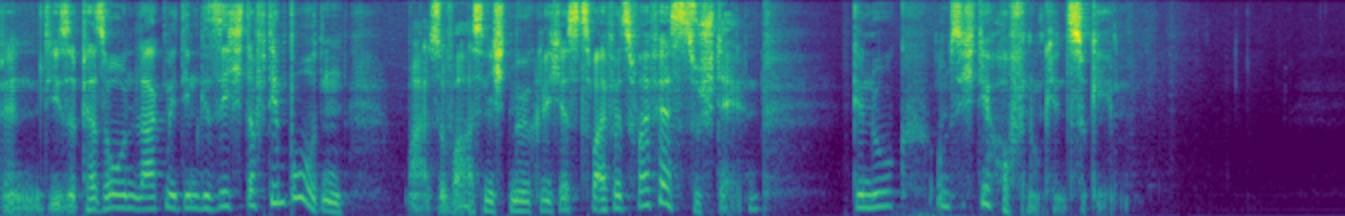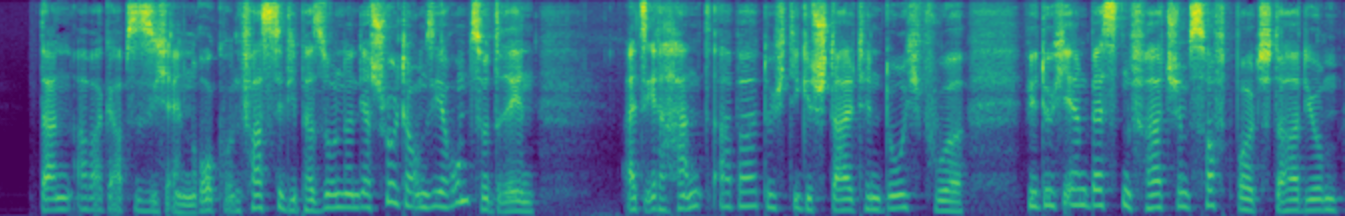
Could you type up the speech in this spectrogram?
Denn diese Person lag mit dem Gesicht auf dem Boden, also war es nicht möglich, es zweifelsfrei festzustellen. Genug, um sich die Hoffnung hinzugeben. Dann aber gab sie sich einen Ruck und fasste die Person an der Schulter, um sie herumzudrehen. Als ihre Hand aber durch die Gestalt hindurchfuhr, wie durch ihren besten Fatsch im Softball-Stadium,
